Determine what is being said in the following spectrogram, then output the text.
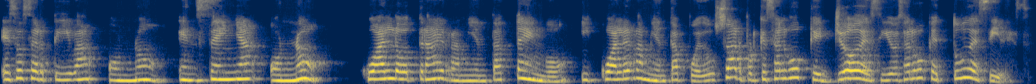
es asertiva o no, enseña o no, cuál otra herramienta tengo y cuál herramienta puedo usar, porque es algo que yo decido, es algo que tú decides.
